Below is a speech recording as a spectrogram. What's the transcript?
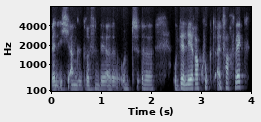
wenn ich angegriffen werde. Und, äh, und der Lehrer guckt einfach weg.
